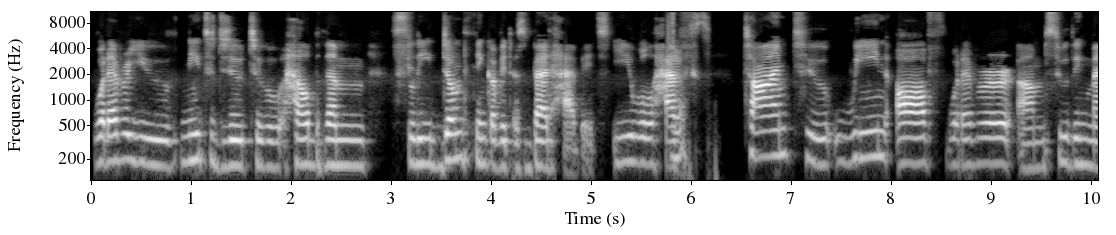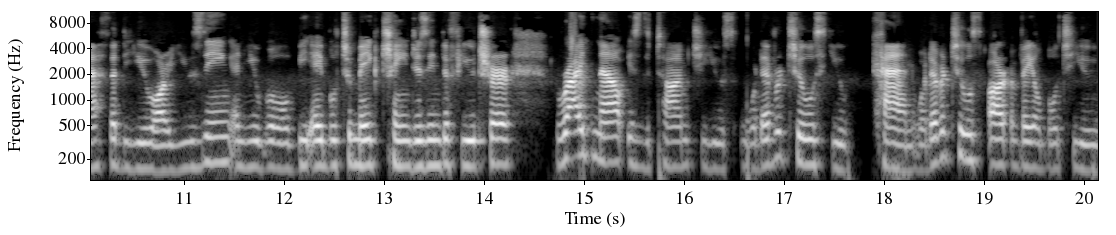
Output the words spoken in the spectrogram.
whatever you need to do to help them sleep, don't think of it as bad habits. You will have Yes. Time to wean off whatever um, soothing method you are using and you will be able to make changes in the future. Right now is the time to use whatever tools you can whatever tools are available to you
